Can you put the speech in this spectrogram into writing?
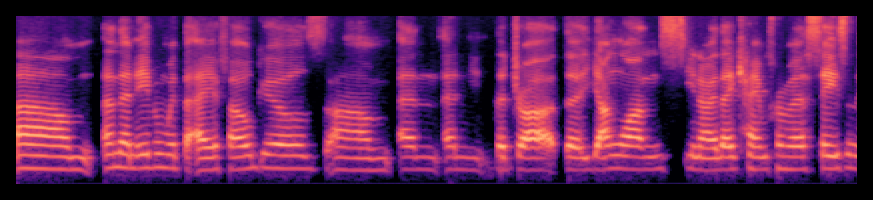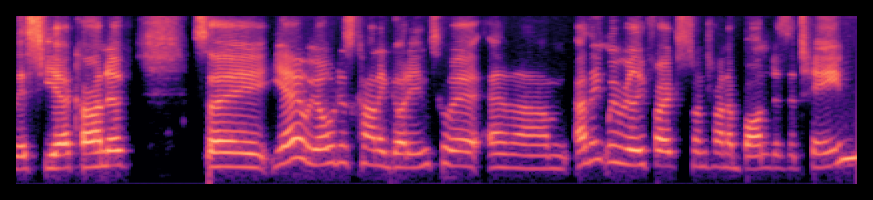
Um, and then even with the AFL girls um, and and the dra- the young ones, you know, they came from a season this year, kind of. So yeah, we all just kind of got into it, and um, I think we really focused on trying to bond as a team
